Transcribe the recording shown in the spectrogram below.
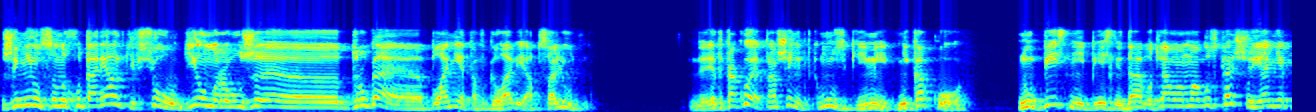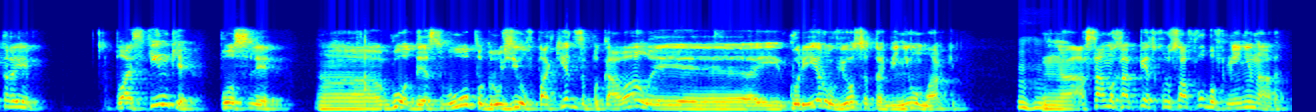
женился на хуторянке, все, у Гилмора уже другая планета в голове абсолютно. Это какое отношение к музыке имеет? Никакого. Ну, песни и песни, да. Вот я вам могу сказать, что я некоторые пластинки после э, года СВО погрузил в пакет, запаковал и, и курьеру вез это в винил-маркет. Угу. А самых отпетых русофобов мне не надо.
